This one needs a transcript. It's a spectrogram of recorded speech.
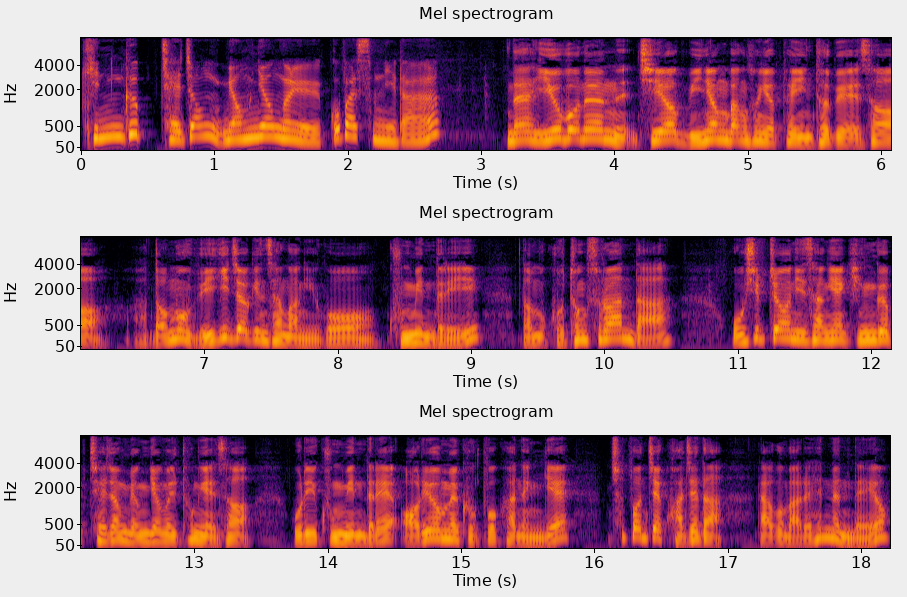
긴급 재정 명령을 꼽았습니다. 네, 이 후보는 지역 민영방송협회 인터뷰에서 너무 위기적인 상황이고 국민들이 너무 고통스러워한다. 50조 원 이상의 긴급 재정 명령을 통해서 우리 국민들의 어려움을 극복하는 게 첫 번째 과제다라고 말을 했는데요.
